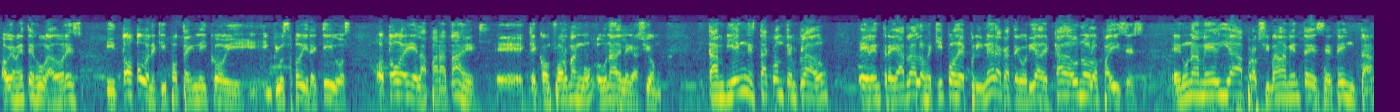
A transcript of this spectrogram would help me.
obviamente jugadores y todo el equipo técnico e incluso directivos o todo el aparataje eh, que conforman una delegación. También está contemplado el entregarle a los equipos de primera categoría de cada uno de los países en una media aproximadamente de 70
